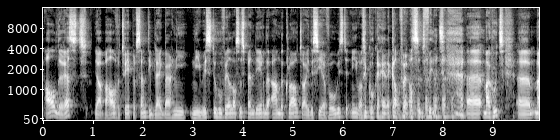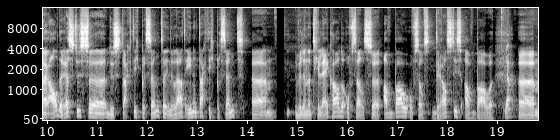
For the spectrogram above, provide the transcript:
Al de rest, ja, behalve 2% die blijkbaar niet, niet wisten hoeveel dat ze spendeerden aan de cloud. De CFO wist het niet, wat ik ook eigenlijk al verrassend vind. uh, maar goed, uh, maar al de rest dus, uh, dus 80%, inderdaad 81%, ehm, willen het gelijk houden of zelfs afbouwen of zelfs drastisch afbouwen. Ja. Ehm,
